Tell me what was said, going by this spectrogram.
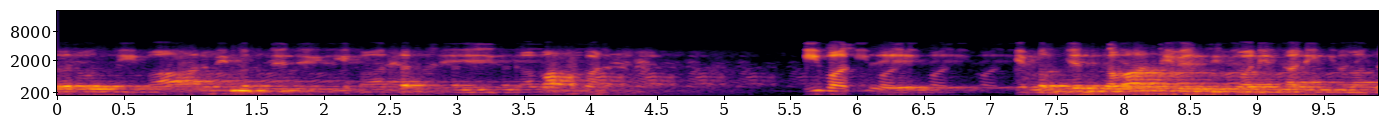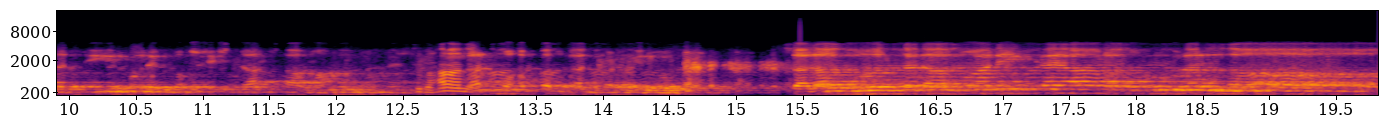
در و دیوار بھی بندے دے کی عبادت سے گواہ بن ای واسطے کہ مسجد گواہ کی ویسی علی تعالی کی عبادت دی اور ایک بخشش دا سامان ہے۔ سبحان ال محبت کا بڑھ گئی صلاۃ و سلام علیک یا رسول اللہ۔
